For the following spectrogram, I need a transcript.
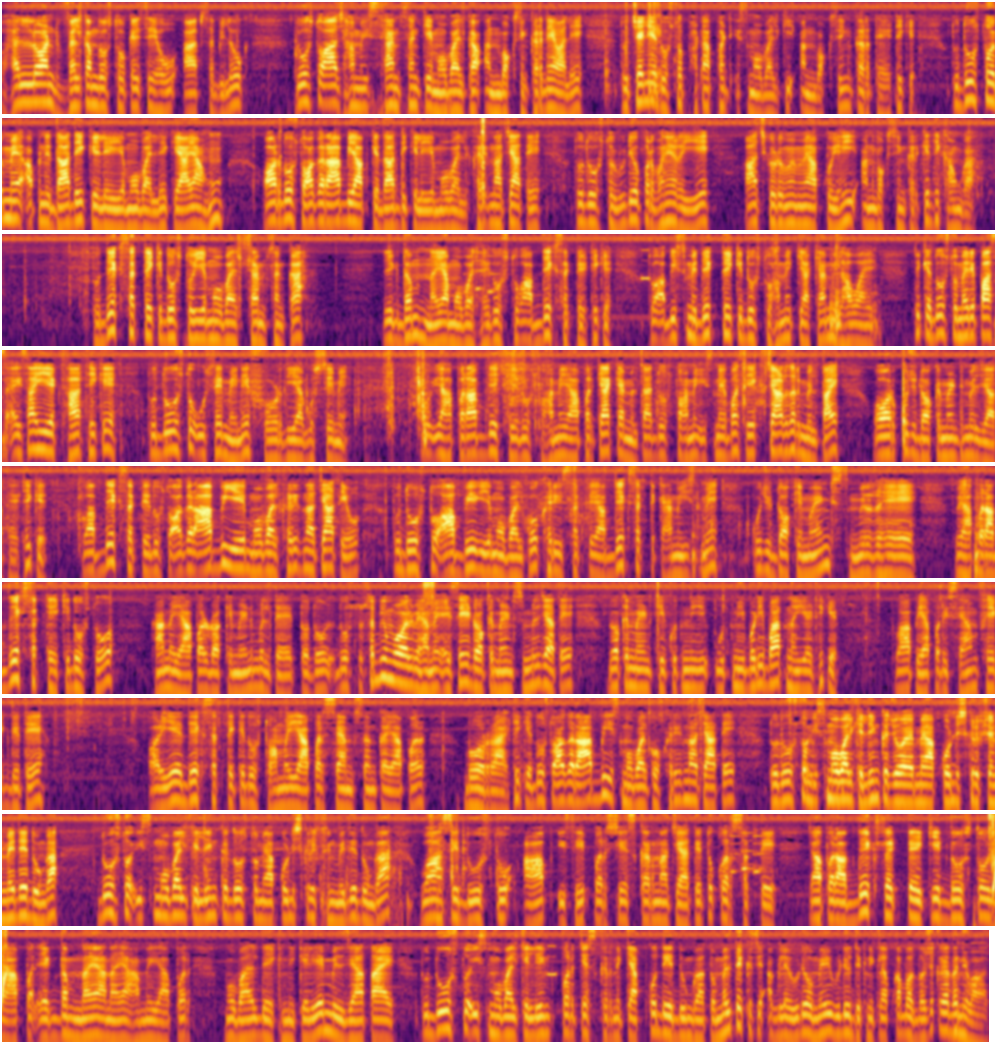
Hello and welcome दोस्तों, कैसे हो आप सभी लोग? दोस्तों, आज हम इस सैमसंग के मोबाइल का अनबॉक्सिंग करने वाले तो चलिए दोस्तों, फटाफट इस मोबाइल की अनबॉक्सिंग करते हैं, ठीक है? तो दोस्तों, मैं अपने दादी के लिए ये मोबाइल लेके आया हूँ। और दोस्तों, अगर आप भी आपके दादी के लिए ये मोबाइल खरीदना चाहते तो दोस्तों, वीडियो पर बने रहिए। आज के वीडियो में मैं आपको यही अनबॉक्सिंग करके दिखाऊँगा। तो देख सकते हैं कि दोस्तों, ये मोबाइल सैमसंग का एकदम नया मोबाइल है दोस्तों, आप देख सकते हैं, ठीक है? तो अब इसमें देखते हैं कि दोस्तों, हमें क्या क्या मिला हुआ है। ठीक है दोस्तों मेरे पास ऐसा ही एक था ठीक है? तो दोस्तों उसे मैंने फोड़ दिया गुस्से में। तो यहाँ पर आप देखिए दोस्तों हमें यहाँ पर क्या क्या मिलता है? दोस्तों हमें इसमें बस एक चार्जर मिलता है और कुछ डॉक्यूमेंट मिल जाते हैं ठीक है? तो आप देख सकते हैं दोस्तों अगर आप भी ये मोबाइल खरीदना चाहते हो तो दोस्तों आप भी ये मोबाइल को खरीद सकते हैं। आप देख सकते हैं कि हमें इसमें कुछ डॉक्यूमेंट्स मिल रहे हैं। तो यहाँ पर आप देख सकते हैं कि दोस्तों हमें यहाँ पर डॉक्यूमेंट मिलते हैं। तो दो, दोस्तों सभी मोबाइल में हमें ऐसे ही डॉक्यूमेंट्स मिल जाते हैं। डॉक्यूमेंट की उतनी उतनी बड़ी बात नहीं है ठीक है? तो आप यहाँ पर इसे हम फेंक देते और ये देख सकते कि दोस्तों, हमें यहाँ पर सैमसंग का यहाँ पर बोल रहा है। ठीक है दोस्तों, अगर आप भी इस मोबाइल को खरीदना चाहते तो दोस्तों, इस मोबाइल के लिंक जो है मैं आपको डिस्क्रिप्शन में दे दूँगा। दोस्तों, इस मोबाइल के लिंक दोस्तों मैं आपको डिस्क्रिप्शन में दे दूँगा। वहाँ से दोस्तों आप इसे परचेस करना चाहते तो कर सकते यहाँ पर आप देख सकते हैं कि दोस्तों, यहाँ पर एकदम नया नया हमें यहाँ पर मोबाइल देखने के लिए मिल जाता है। तो दोस्तों, इस मोबाइल के लिंक परचेस करने के आपको दे दूँगा। तो मिलते किसी अगले वीडियो में। वीडियो देखने के लिए आपका बहुत बहुत शुक्रिया। धन्यवाद।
